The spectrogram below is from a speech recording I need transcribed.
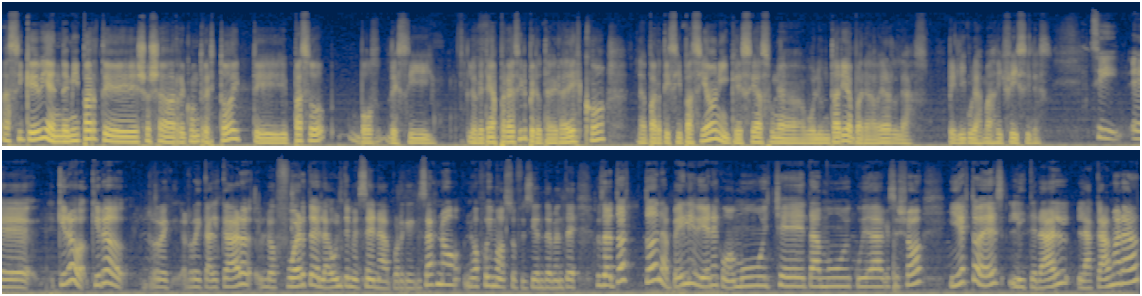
Así que bien, de mi parte yo ya recontra estoy, te paso, vos decís lo que tengas para decir, pero te agradezco la participación y que seas una voluntaria para ver las películas más difíciles. Sí, eh, quiero, quiero re- recalcar lo fuerte de la última escena, porque quizás no, no fuimos suficientemente... O sea, to- toda la peli viene como muy cheta, muy cuidada, qué sé yo, y esto es literal la cámara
